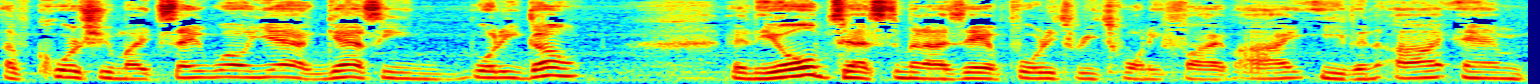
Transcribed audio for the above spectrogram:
Of course, you might say, well, yeah, guess he would he don't. In the Old Testament, Isaiah 43:25, I, even I am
